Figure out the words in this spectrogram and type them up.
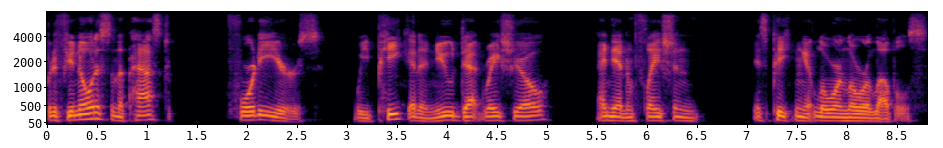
But if you notice in the past 40 years, we peak at a new debt ratio, and yet inflation is peaking at lower and lower levels.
